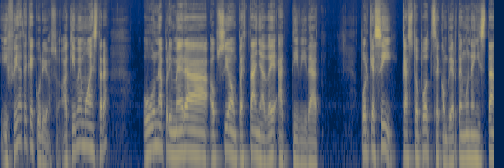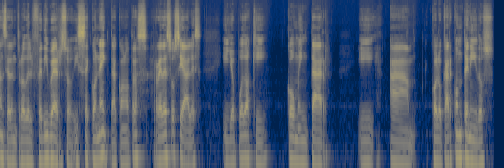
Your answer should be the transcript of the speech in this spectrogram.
y fíjate qué curioso. Aquí me muestra una primera opción, pestaña de actividad. Porque si Castopod se convierte en una instancia dentro del Fediverso y se conecta con otras redes sociales y yo puedo aquí comentar y ah, colocar contenidos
